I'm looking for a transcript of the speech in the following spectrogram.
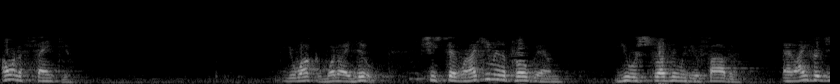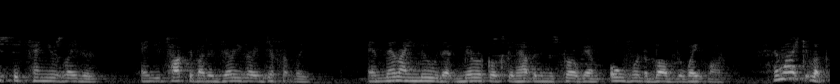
I want to thank you. You're welcome. What do I do? She said, when I came in the program, you were struggling with your father. And I heard you speak 10 years later, and you talked about it very, very differently. And then I knew that miracles could happen in this program over and above the weight loss. And like, look,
